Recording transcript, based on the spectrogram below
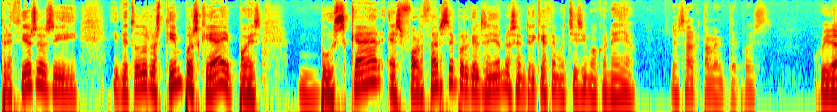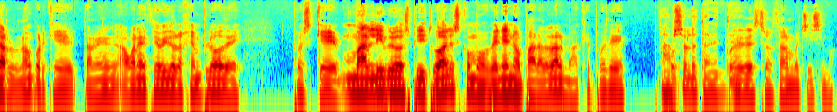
preciosos y, y de todos los tiempos que hay? Pues buscar, esforzarse porque el Señor nos enriquece muchísimo con ello. Exactamente, pues cuidarlo, ¿no? Porque también alguna vez he oído el ejemplo de pues que un mal libro espiritual es como veneno para el alma, que puede, Absolutamente. puede destrozar muchísimo.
